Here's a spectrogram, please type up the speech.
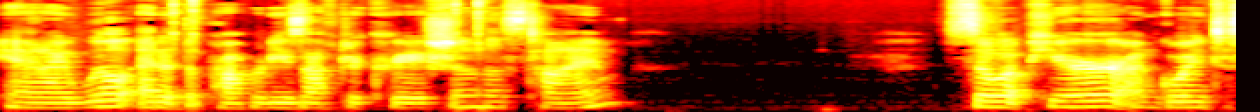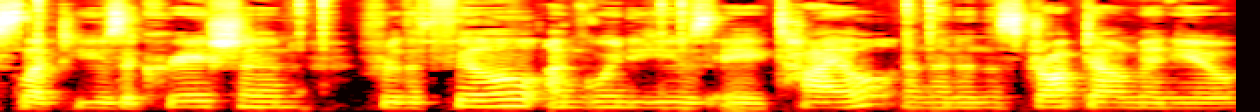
And I will edit the properties after creation this time. So up here, I'm going to select use at creation. For the fill, I'm going to use a tile, and then in this drop-down menu,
